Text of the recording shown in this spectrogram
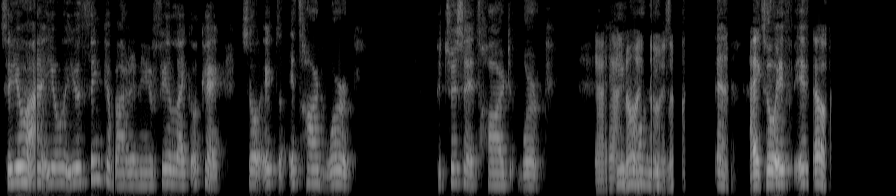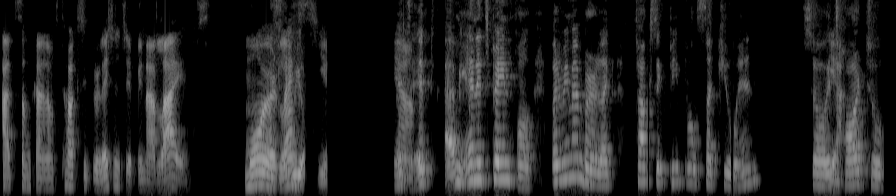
So you uh, you you think about it and you feel like okay, so it's it's hard work. Patricia, it's hard work. Yeah, yeah, People I know, I know, I know. I so if if had some kind of toxic relationship in our lives, more or less. We, yeah. It's, it, I mean, and it's painful. But remember, like toxic people suck you in, so it's yeah. hard to,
